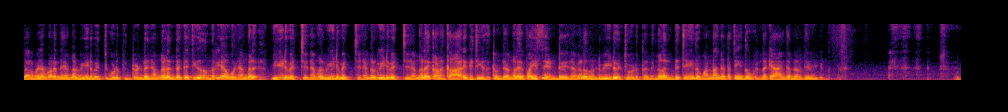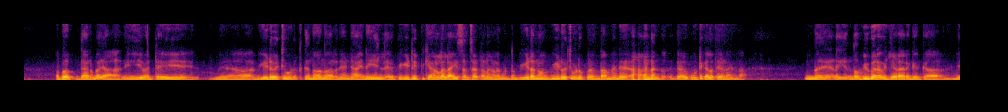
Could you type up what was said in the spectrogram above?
ധർമ്മജൻ പറയുന്നത് ഞങ്ങൾ വീട് വെച്ച് കൊടുത്തിട്ടുണ്ട്. ഞങ്ങൾ എന്തൊക്കെ ചെയ്തതെന്ന് അറിയാവോ? ഞങ്ങൾ വീട് വെച്ച് ഞങ്ങൾ വീട് വെച്ച് ഞങ്ങൾ വീട് വെച്ച്. ഞങ്ങൾ കണക്ക് ആരൊക്കെ ചെയ്തിട്ടുണ്ട്? ഞങ്ങൾ പൈസ ഉണ്ട് ഞങ്ങൾ അതുകൊണ്ട് വീട് വെച്ച് കൊടുത്തത്. നിങ്ങൾ എന്ത് ചെയ്തു? മണ്ണാങ്കട്ട ചെയ്തു എന്നൊക്കെ ആങ്കർ നിർത്തി ചോദിക്കുന്നു. അപ്പം ധർമ്മജ ഈ മറ്റേ ഈ വീട് വെച്ച് കൊടുക്കുന്നതെന്ന് പറഞ്ഞു കഴിഞ്ഞാൽ അതിന് ഈ പീഡിപ്പിക്കാനുള്ള ലൈസൻസ് ആയിട്ടാണ് ഞങ്ങളെ കിട്ടും വീടൊന്നും വീട് വെച്ച് കൊടുക്കുന്നതും തമ്മിൽ ആണ് കൂട്ടിക്കലത്തെയാണ് എന്നാ. നേരെ എന്തോ വിവരമില്ലടാ എനിക്കൊക്കെ നീ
